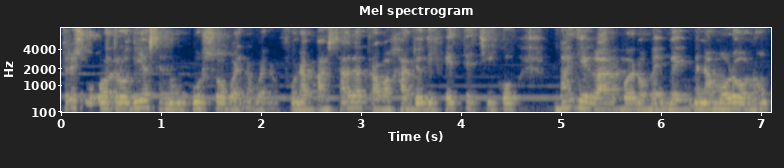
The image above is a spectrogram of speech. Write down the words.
tres o cuatro días en un curso. Bueno, bueno, fue una pasada trabajar. Yo dije, este chico va a llegar, bueno, me, enamoró, ¿no?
